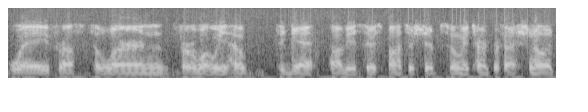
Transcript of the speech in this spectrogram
way for us to learn for what we hope to get. Obviously, with sponsorships when we turn professional, it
